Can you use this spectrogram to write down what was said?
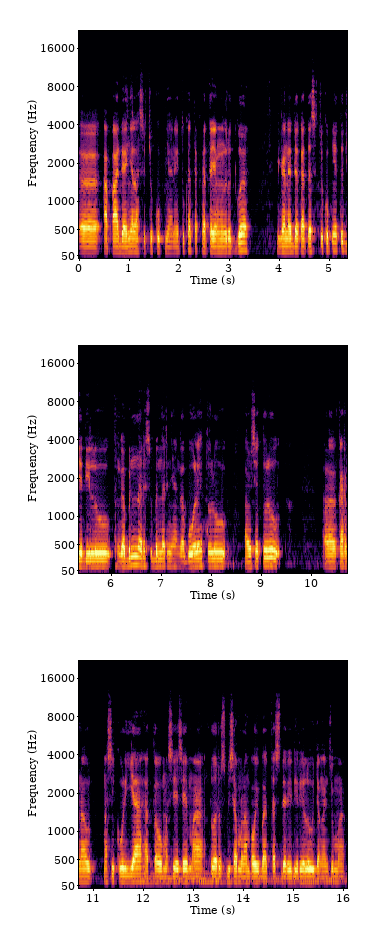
uh, apa adanya lah secukupnya. Nah itu kata-kata yang menurut gue dengan ada kata secukupnya tuh jadi lu nggak bener sebenarnya. Nggak boleh tuh lu harusnya tuh lu uh, karena masih kuliah atau masih SMA lu harus bisa melampaui batas dari diri lu. Jangan cuma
